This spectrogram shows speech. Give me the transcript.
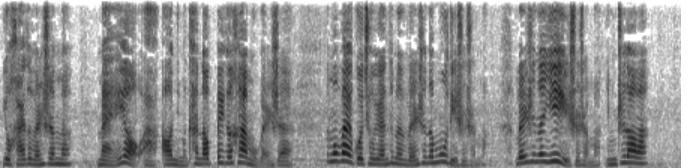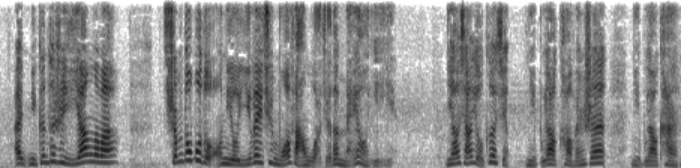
有孩子纹身吗？没有啊。哦，你们看到贝克汉姆纹身。那么外国球员他们纹身的目的是什么？纹身的意义是什么？你们知道吗？哎，你跟他是一样的吗？什么都不懂，你就一味去模仿，我觉得没有意义。你要想有个性，你不要靠纹身，你不要看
